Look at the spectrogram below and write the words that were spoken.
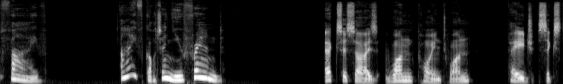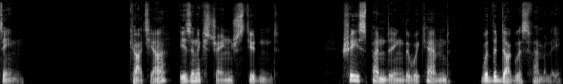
5 I've got a new friend. Exercise 1.1, page 16. Katya is an exchange student. She's spending the weekend with the Douglas family.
